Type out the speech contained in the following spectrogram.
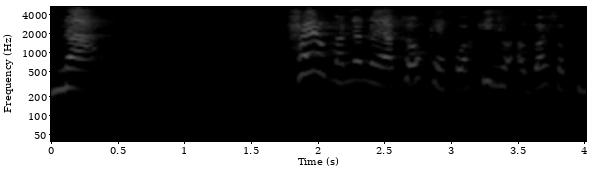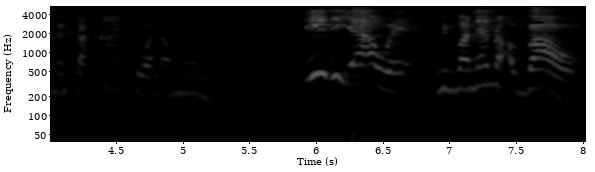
Na hayo maneno yatoke kwa kinywa ambacho kimetakaswa na mungu. Ili yawe ni maneno ambao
